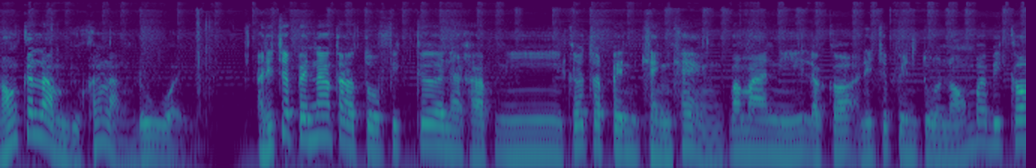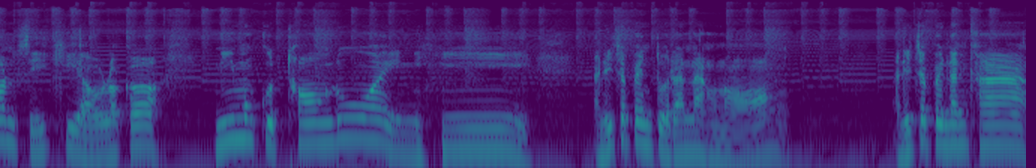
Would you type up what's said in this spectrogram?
น้องกระลำอยู่ข้างหลังด้วย อันนี้จะเป็นหน้าตาตัวฟิกเกอร์นะครับนี่ก็จะเป็นแข็งๆประมาณนี้ แล้วก็อันนี้จะเป็นตัวน้องบาร์บีคอนสีเขียว แล้วก็มีมงกุฎทองด้วยนี่อันนี้จะเป็นตัวด้านหน้าของน้อง อันนี้จะเป็นด้านข้าง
